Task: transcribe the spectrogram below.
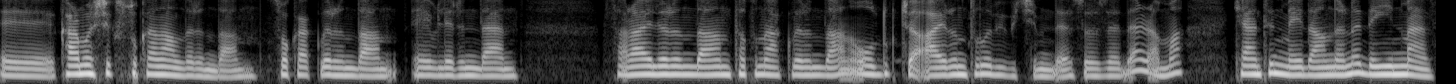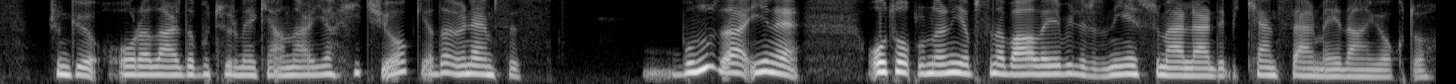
e, karmaşık su kanallarından, sokaklarından, evlerinden, saraylarından, tapınaklarından oldukça ayrıntılı bir biçimde söz eder ama kentin meydanlarına değinmez. Çünkü oralarda bu tür mekanlar ya hiç yok ya da önemsiz. Bunu da yine o toplumların yapısına bağlayabiliriz. Niye Sümerlerde bir kentsel meydan yoktu?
